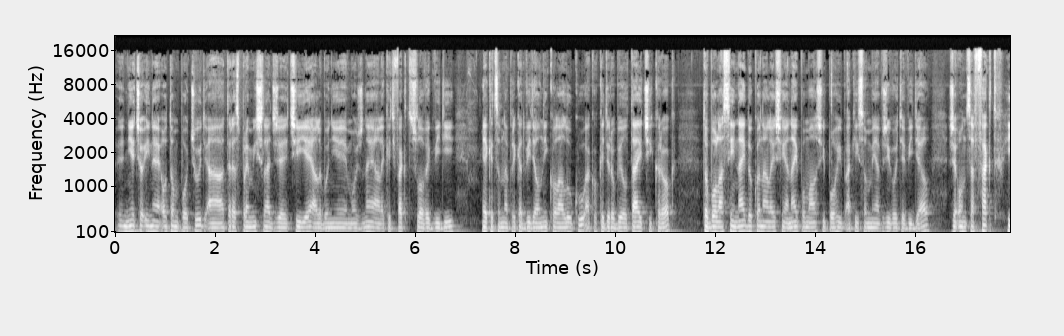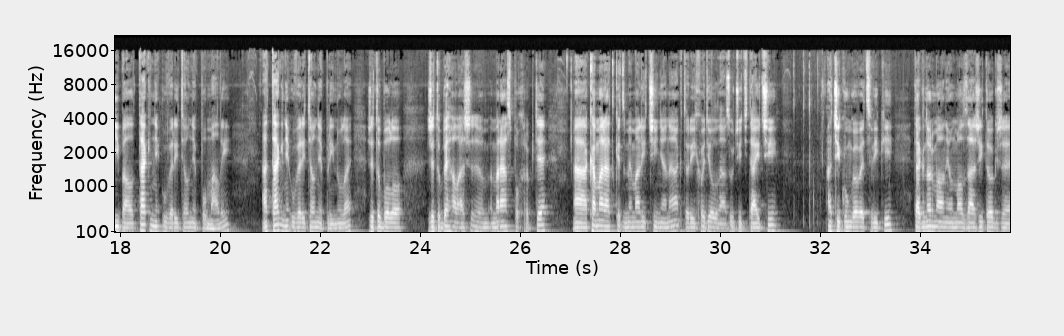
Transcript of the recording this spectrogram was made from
niečo iné o tom počuť a teraz premýšľať, že či je alebo nie je možné, ale keď fakt človek vidí, ja keď som napríklad videl Nikola Luku, ako keď robil taj či krok, to bol asi najdokonalejší a najpomalší pohyb, aký som ja v živote videl, že on sa fakt hýbal tak neuveriteľne pomaly a tak neuveriteľne plynule, že to bolo, že to behal až ehm, mráz po chrbte. A kamarát, keď sme mali Číňana, ktorý chodil nás učiť tajči a čikungové cviky, tak normálne on mal zážitok, že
